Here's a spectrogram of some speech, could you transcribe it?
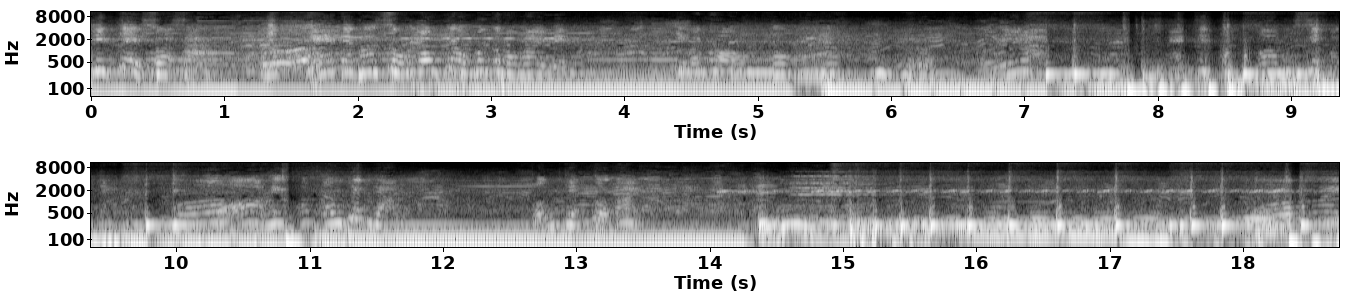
กินเจสัวซาแค่แต่พระสงฆ์องค์เจ้ามึงก็บอกไว้เป็นอีวันท้องนี่ล่ะ แผนที่ตัดคอมึงเสียมาจากขอให้คนเอาเยี่ยงอย่างผมเตรียมตัวตาย โอ้ย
